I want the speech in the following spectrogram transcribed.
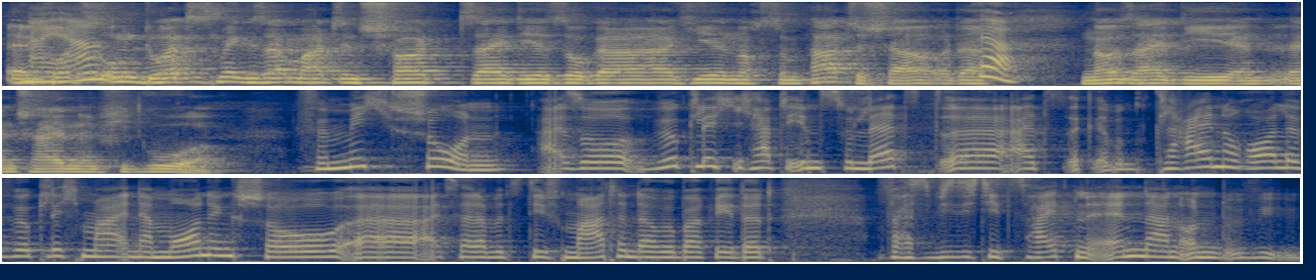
Äh, naja. Kurzum, du hattest mir gesagt, Martin Schott sei dir sogar hier noch sympathischer oder ja. no, sei die entscheidende Figur. Für mich schon. Also wirklich, ich hatte ihn zuletzt äh, als äh, kleine Rolle wirklich mal in der Morning Show, äh, als er da mit Steve Martin darüber redet, was, wie sich die Zeiten ändern und wie,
